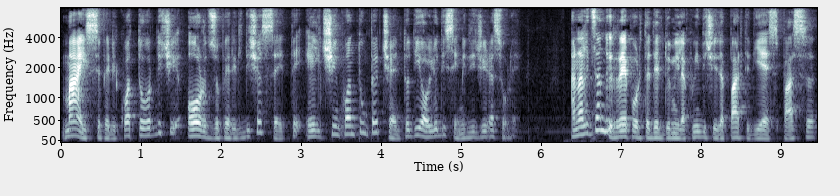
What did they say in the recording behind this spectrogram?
mais per il 14%, orzo per il 17% e il 51% di olio di semi di girasole. Analizzando il report del 2015 da parte di ESPAS,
